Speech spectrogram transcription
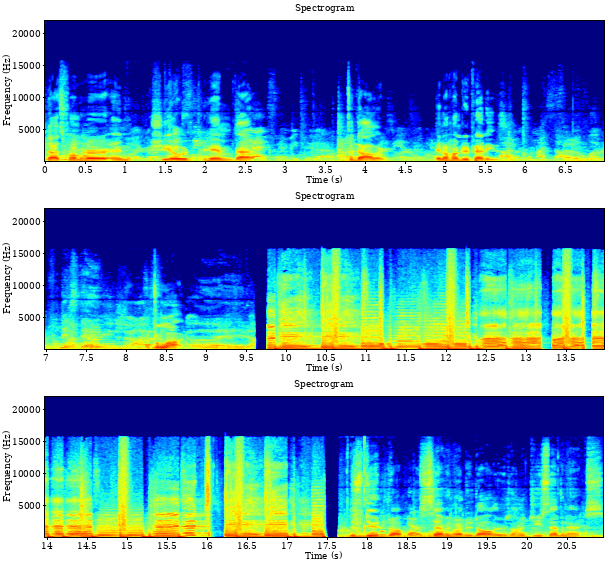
that's from her and she owed him that. It's a dollar in a hundred pennies. That's a lot. This dude dropped like seven hundred dollars on a G7X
